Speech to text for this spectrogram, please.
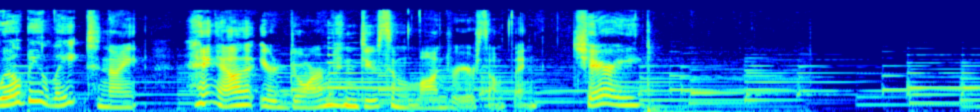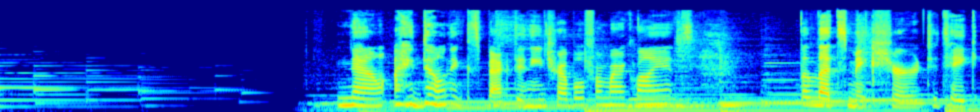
We'll be late tonight. Hang out at your dorm and do some laundry or something. Cherri. Now, I don't expect any trouble from our clients, but let's make sure to take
